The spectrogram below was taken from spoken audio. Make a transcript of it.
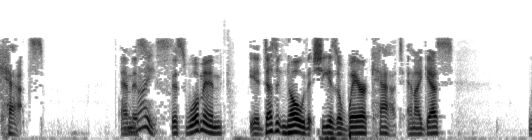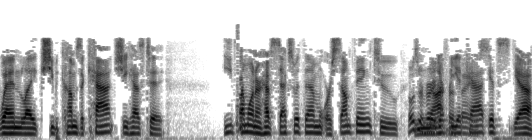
cats, and Oh, this nice. this woman it doesn't know that she is a were cat, and I guess when like she becomes a cat, she has to eat someone or have sex with them or something to Those are very not be a things. cat. It's yeah.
